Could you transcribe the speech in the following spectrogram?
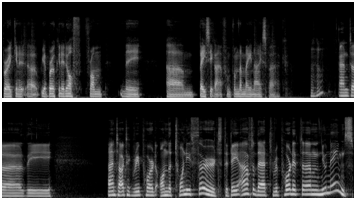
broken it, uh, broken it off from the um, basic from from the main iceberg. And uh, the Antarctic report on the 23rd, the day after that, reported um, new names.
